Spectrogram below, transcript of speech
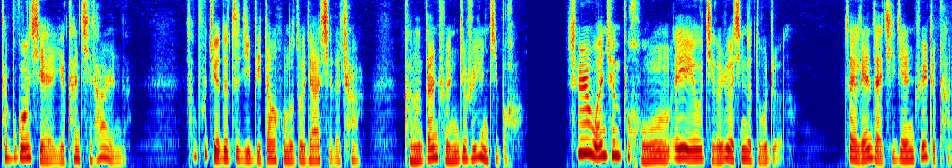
他不光写，也看其他人的。他不觉得自己比当红的作家写的差，可能单纯就是运气不好。虽然完全不红，A 也有几个热心的读者，在连载期间追着看，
